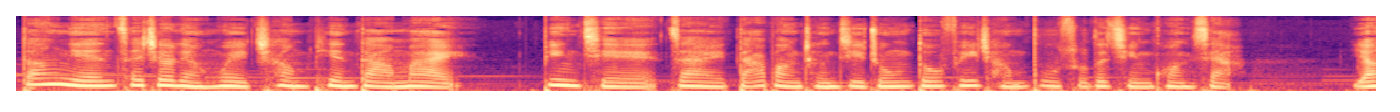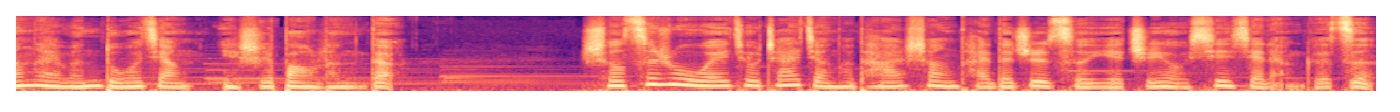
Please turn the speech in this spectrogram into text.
当年在这两位唱片大卖，并且在打榜成绩中都非常不俗的情况下，杨乃文夺奖也是爆冷的。首次入围就摘奖的他上台的致辞也只有“谢谢”两个字，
